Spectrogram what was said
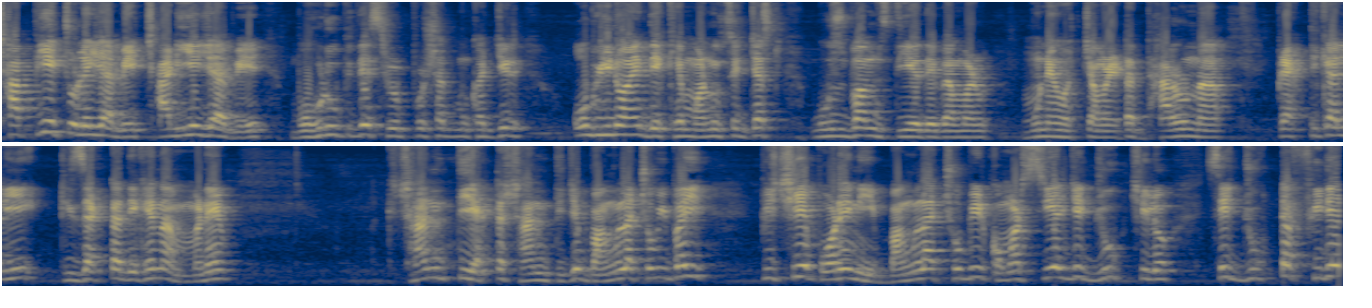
ছাপিয়ে চলে যাবে, ছাড়িয়ে যাবে বহুরূপীতে শিবপ্রসাদ মুখার্জির অভিনয় দেখে মানুষের জাস্ট গুজবামস দিয়ে দেবে আমার, মনে হচ্ছে, আমার একটা ধারণা। প্র্যাকটিক্যালি টিজারটা দেখে না মানে শান্তি, একটা শান্তি যে বাংলা ছবি ভাই পিছিয়ে পড়েনি। বাংলা ছবির কমার্শিয়াল যে যুগ ছিল, সেই যুগটা ফিরে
